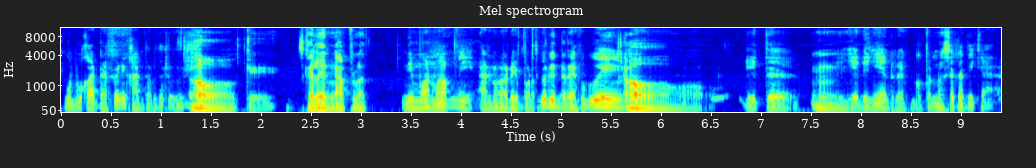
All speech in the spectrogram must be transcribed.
Gue buka drive di kantor terus. Oh, Oke. Sekalian ngupload. Ini mohon maaf nih, annual report gue di drive gue. Oh. Gitu. Hmm. Jadinya drive gue penuh seketika.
